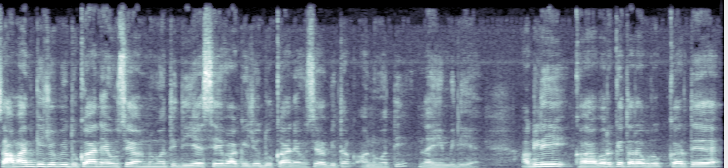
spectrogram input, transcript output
सामान की जो भी दुकान है उसे अनुमति दी है। सेवा की जो दुकान है उसे अभी तक अनुमति नहीं मिली है। अगली खबर की तरफ़ रुख करते हैं।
